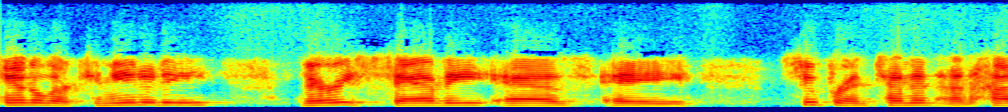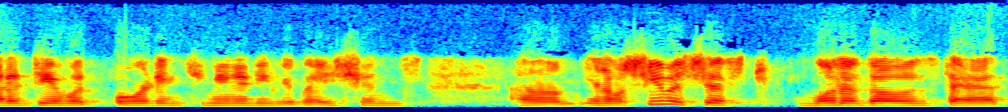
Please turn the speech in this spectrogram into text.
handle her community. Very savvy as a superintendent on how to deal with board and community relations. Um, you know, she was just one of those that,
